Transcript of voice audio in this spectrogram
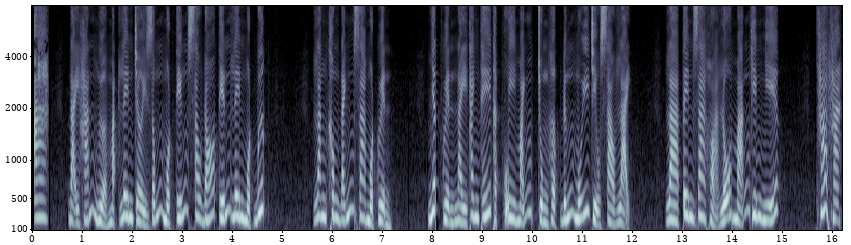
a Đại hán ngửa mặt lên trời giống một tiếng sau đó tiến lên một bước. Lăng không đánh ra một quyền. Nhất quyền này thanh thế thật uy mãnh trùng hợp đứng mũi chịu xào lại. Là tên gia hỏa lỗ mãng Kim Nghĩa. Ha ha.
